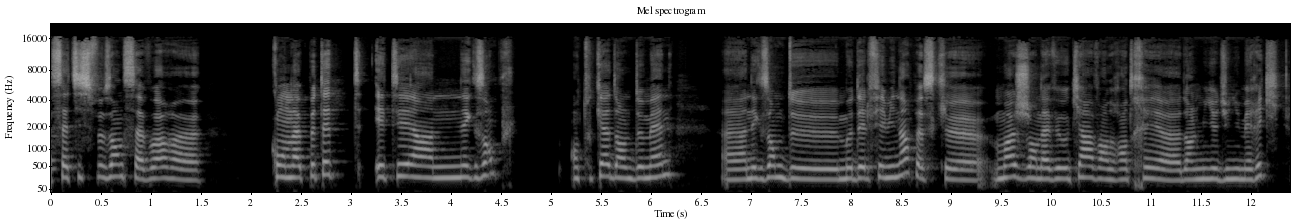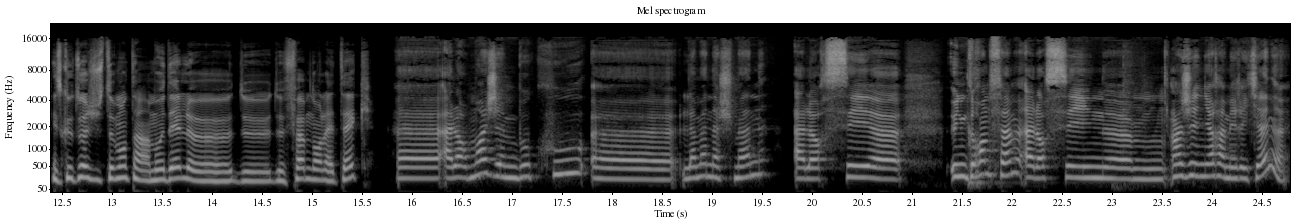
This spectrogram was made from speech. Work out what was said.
satisfaisant de savoir qu'on a peut-être été un exemple, en tout cas dans le domaine, un exemple de modèle féminin parce que moi, j'en avais aucun avant de rentrer euh, dans le milieu du numérique. Est-ce que toi, justement, tu as un modèle euh, de, de, femme dans la tech? Alors moi, j'aime beaucoup Lama Nashman. Alors c'est une grande femme. Alors c'est une ingénieure américaine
